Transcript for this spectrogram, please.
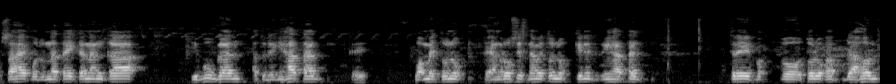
usahay pud natay kanang ka ibugan ato ding ihatag kay wa may tunok kay ang roses na may tunok kini ding ihatag tre po tulo ka dahon.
